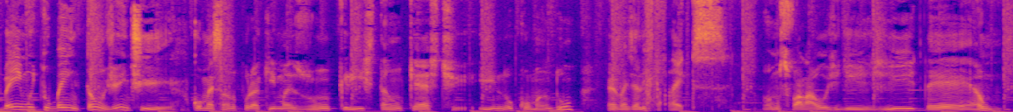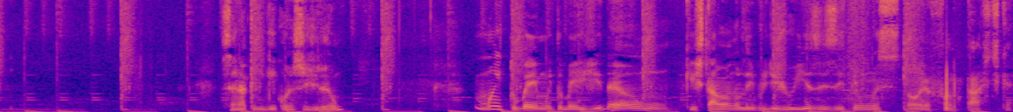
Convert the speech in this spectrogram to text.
bem, muito bem, então, gente. Começando por aqui mais um Cristão Cast e no comando Evangelista Alex. Vamos falar hoje de Gideão. Será que ninguém conhece Gideão? Muito bem, muito bem. Gideão, que estava no livro de Juízes e tem uma história fantástica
